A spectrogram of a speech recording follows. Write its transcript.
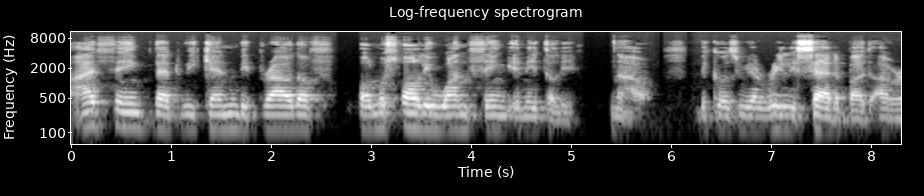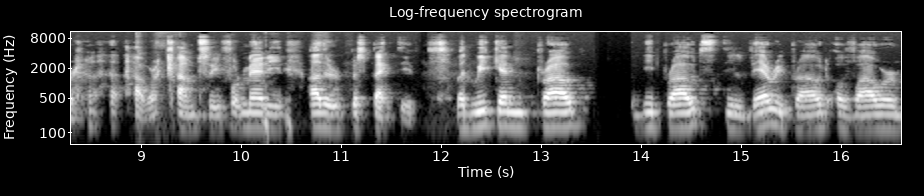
I think that we can be proud of almost only one thing in Italy now because we are really sad about our our country for many other perspectives. But we can proud be proud, still very proud of our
